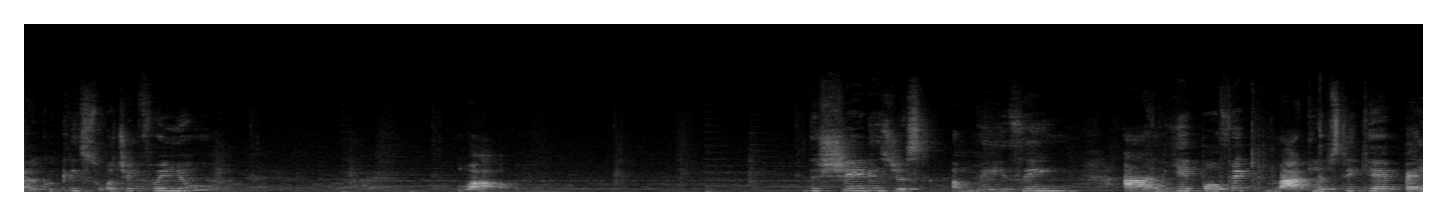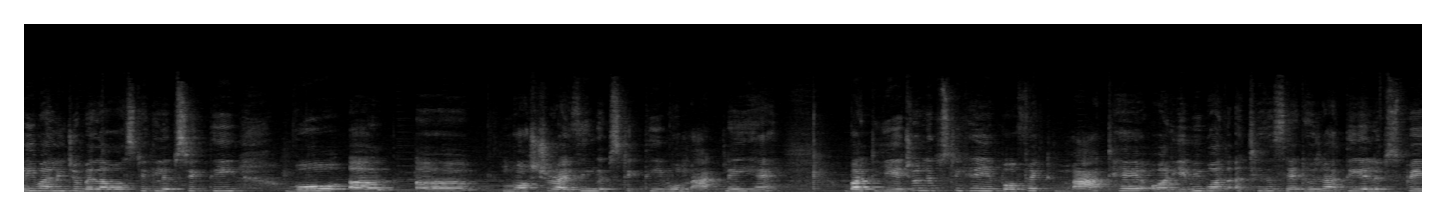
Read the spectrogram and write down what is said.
I quickly swatch it for you wow. The shade is just amazing. And ये परफेक्ट मैट लिपस्टिक है। पहली वाली जो बेला वॉस्टिक लिपस्टिक थी वो मॉइस्चराइजिंग uh, लिपस्टिक uh, थी वो मैट नहीं है। बट ये जो लिपस्टिक है, ये परफेक्ट मैट है और ये भी बहुत अच्छे से सेट हो जाती है लिप्स पे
